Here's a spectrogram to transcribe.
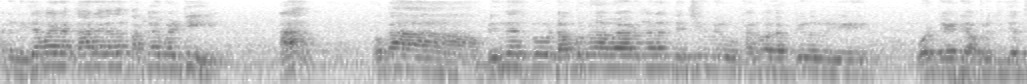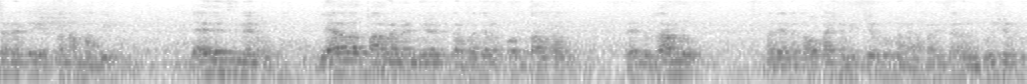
అంటే నిజమైన కార్య కదా పక్కన పెట్టి ఒక బిజినెస్కు డబ్బులు రావాడున్నాడని తెచ్చి మీరు కనువ కప్పి ఈ అభివృద్ధి చేస్తాడంటే ఎట్లా నమ్మాలి? దయచేసి నేను జైరాబాద్ పార్లమెంట్ నియోజకవర్గ ప్రజలు కోరుతా ఉన్నాను. రెండు సార్లు మరి నాకు అవకాశం ఇచ్చారు మరి నా ఫలితాలను చూసిండ్రు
